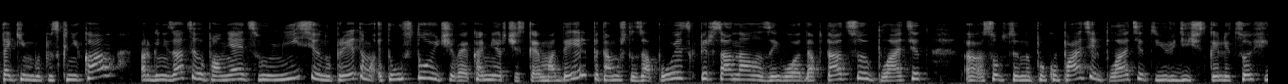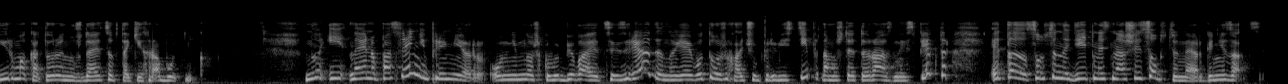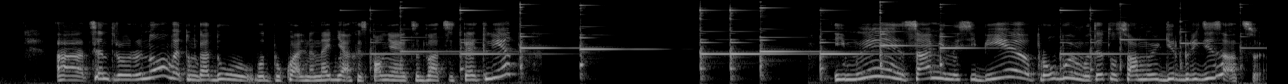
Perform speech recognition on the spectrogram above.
таким выпускникам организация выполняет свою миссию, но при этом это устойчивая коммерческая модель, потому что за поиск персонала, за его адаптацию платит, э, собственно, покупатель, платит юридическое лицо, фирма, которая нуждается в таких работниках. Ну и, наверное, последний пример, он немножко выбивается из ряда, но я его тоже хочу привести, потому что это разный спектр. Это, собственно, деятельность нашей собственной организации. А центру Рено в этом году, вот буквально на днях, исполняется 25 лет. И мы сами на себе пробуем вот эту самую гибридизацию.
